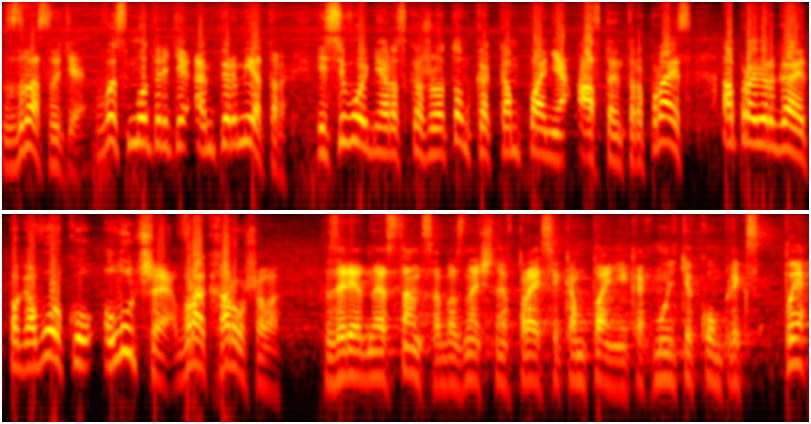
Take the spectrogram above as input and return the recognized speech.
Здравствуйте! Вы смотрите Амперметр. И сегодня я расскажу о том, как компания AutoEnterprise опровергает поговорку «лучшее – враг хорошего». Зарядная станция, обозначенная в прайсе компании как мультикомплекс П,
